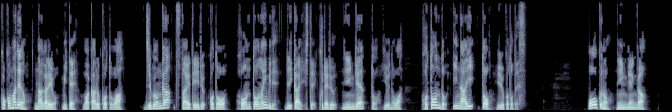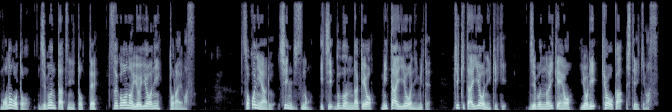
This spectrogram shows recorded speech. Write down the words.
ここまでの流れを見てわかることは、自分が伝えていることを本当の意味で理解してくれる人間というのはほとんどいないということです。多くの人間が物事を自分たちにとって都合の良いように捉えます。そこにある真実の一部分だけを見たいように見て、聞きたいように聞き、自分の意見をより強化していきます。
